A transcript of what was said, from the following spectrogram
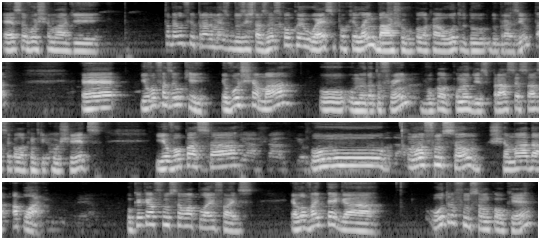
Essa eu vou chamar de tabela filtrada mesmo dos Estados Unidos. Coloquei o S porque lá embaixo eu vou colocar outro do, do Brasil, tá? É, e eu vou fazer o quê? Eu vou chamar o, o meu data frame, vou, como eu disse, para acessar você coloca entre colchetes, e eu vou passar o, uma função chamada apply. O que, que a função apply faz? Ela vai pegar outra função qualquer,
